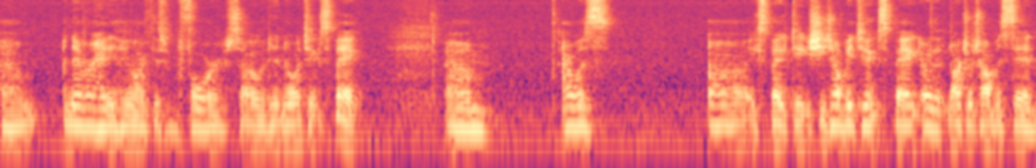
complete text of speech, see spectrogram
Um, I never had anything like this before, so I didn't know what to expect. Um, I was uh, expecting, she told me to expect, or the, Dr. Thomas said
